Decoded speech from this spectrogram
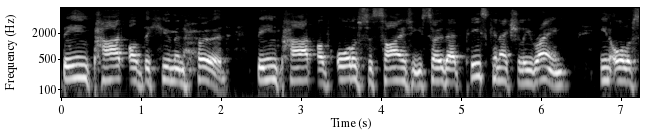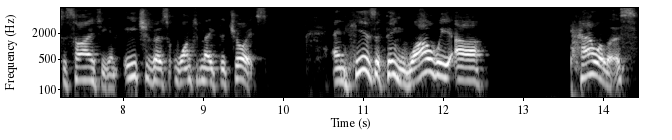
being part of the human herd, being part of all of society so that peace can actually reign in all of society. And each of us want to make the choice. And here's the thing while we are powerless,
